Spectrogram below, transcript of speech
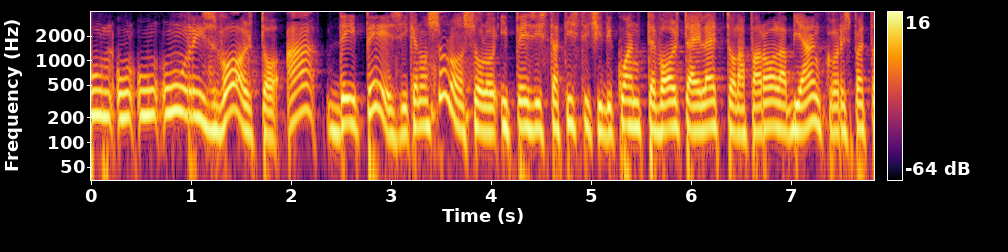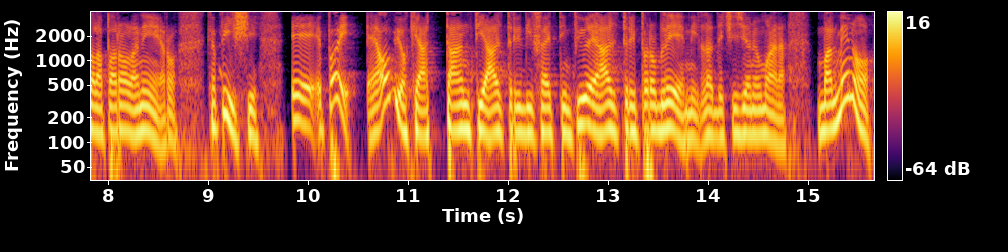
un, un- un- risvolto, ha dei pesi che non sono solo i pesi statistici di quante volte hai letto la parola bianco rispetto alla parola nero, capisci? E, e poi è ovvio che ha tanti altri difetti in più e altri problemi la decisione umana, ma almeno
